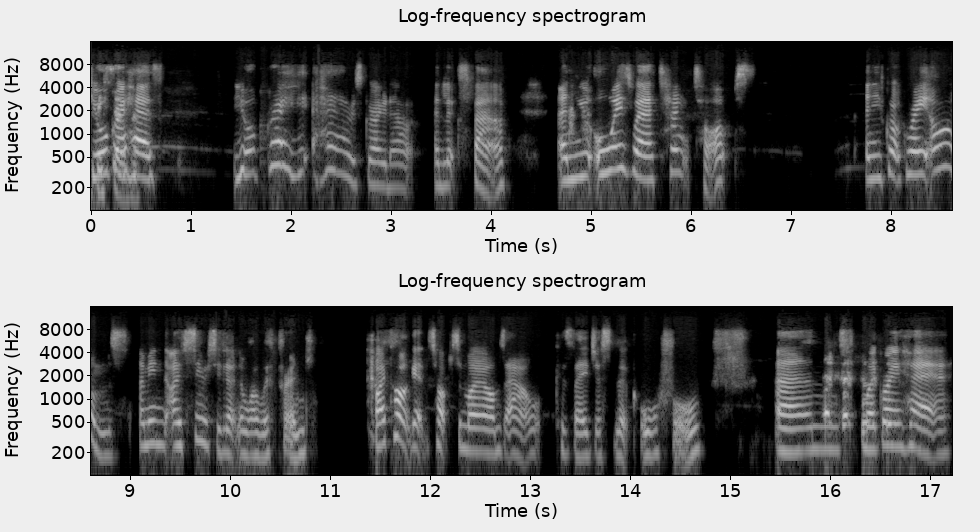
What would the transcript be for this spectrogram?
your grey silver. hair's your grey hair is grown out and looks fab, and you always wear tank tops, and you've got great arms. I mean, I seriously don't know why we're friends. I can't get the tops of my arms out because they just look awful, and my grey hair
